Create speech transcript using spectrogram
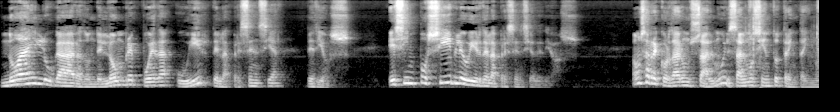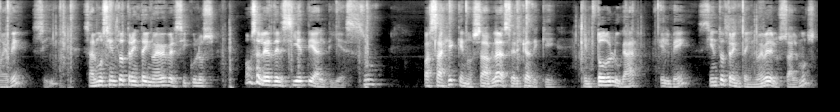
No hay lugar a donde el hombre pueda huir de la presencia de Dios. Es imposible huir de la presencia de Dios. Vamos a recordar un salmo, el Salmo 139, ¿sí? Salmo 139, versículos, vamos a leer del 7 al 10. Es un pasaje que nos habla acerca de que en todo lugar Él ve, 139 de los Salmos,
